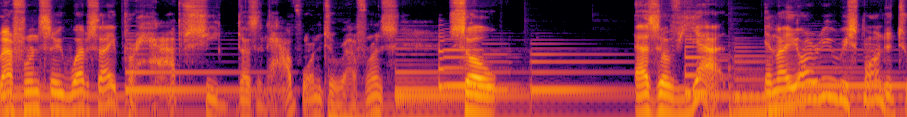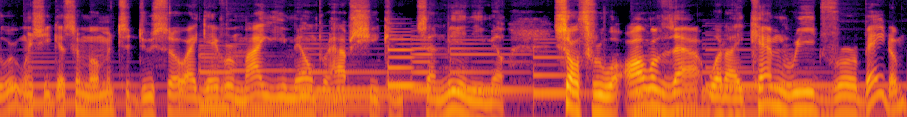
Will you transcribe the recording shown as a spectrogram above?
reference a website, perhaps she doesn't have one to reference. So, as of yet, and I already responded to her when she gets a moment to do so. I gave her my email, and perhaps she can send me an email. So, through all of that, what I can read verbatim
